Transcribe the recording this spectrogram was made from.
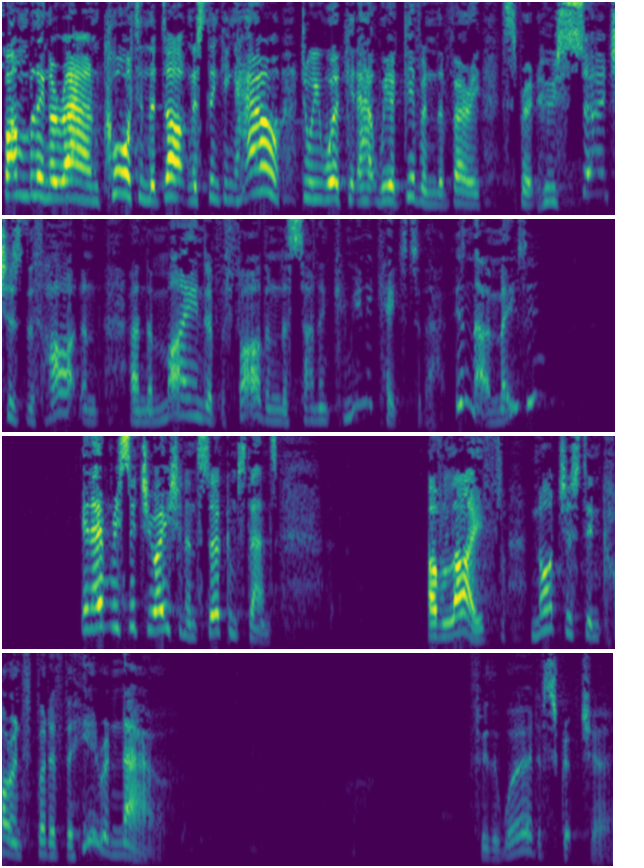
fumbling around, caught in the darkness, thinking, how do we work it out? We are given the very Spirit who searches the heart and, and the mind of the Father and the Son and communicates to that. Isn't that amazing? In every situation and circumstance of life, not just in Corinth, but of the here and now, through the word of Scripture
